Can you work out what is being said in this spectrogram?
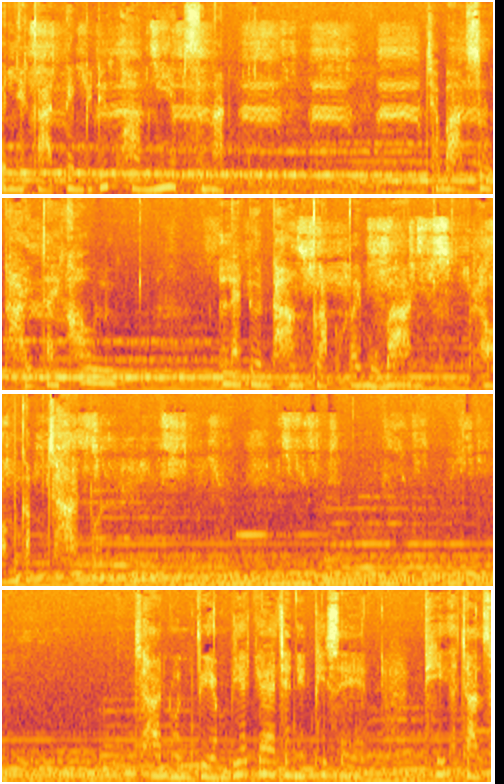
บรรยากาศเต็มไปด้วยความเงียบสงัด ชบาสูดหายใจเข้าลึก และเดินทางกลับไปหมู่บ้าน พร้อมกับชานนท์ เตรียมเบี้ยแก้ชนิดพิเศษที่อาจารย์ส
